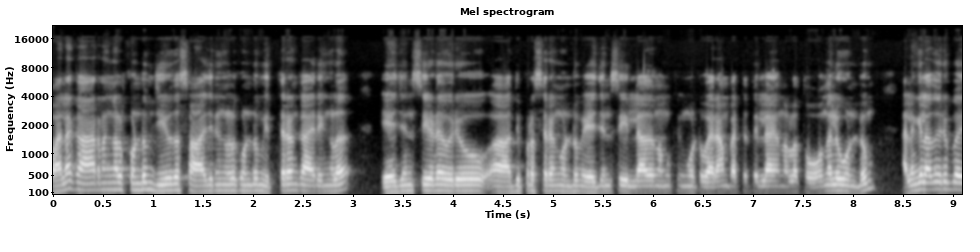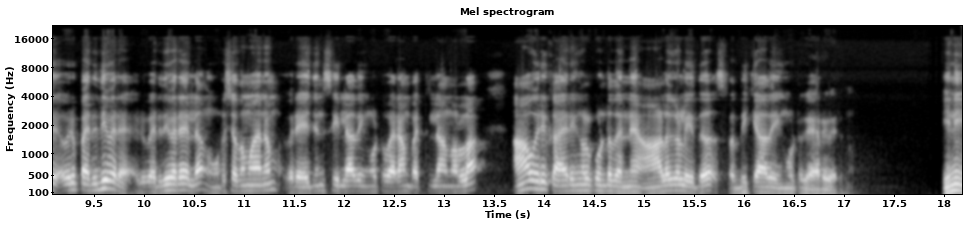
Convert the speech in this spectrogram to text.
പല കാരണങ്ങൾ കൊണ്ടും ജീവിത സാഹചര്യങ്ങൾ കൊണ്ടും ഇത്തരം കാര്യങ്ങൾ ഏജൻസിയുടെ ഒരു അതിപ്രസരം കൊണ്ടും ഏജൻസി ഇല്ലാതെ നമുക്ക് ഇങ്ങോട്ട് വരാൻ പറ്റത്തില്ല എന്നുള്ള തോന്നൽ കൊണ്ടും അല്ലെങ്കിൽ അതൊരു ഒരു പരിധിവരെ ഒരു പരിധിവരെ അല്ല നൂറ് ശതമാനം ഒരു ഏജൻസി ഇല്ലാതെ ഇങ്ങോട്ട് വരാൻ പറ്റില്ല എന്നുള്ള ആ ഒരു കാര്യങ്ങൾ കൊണ്ട് തന്നെ ആളുകൾ ഇത് ശ്രദ്ധിക്കാതെ ഇങ്ങോട്ട് കയറി വരുന്നു. ഇനി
